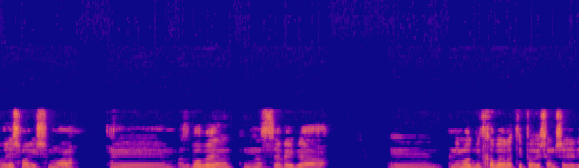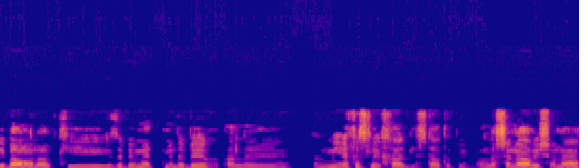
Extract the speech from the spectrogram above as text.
אבל יש מה לשמוע. אז בואו ננסה רגע, אני מאוד מתחבר לטיפ הראשון שדיברנו עליו, כי זה באמת מדבר על מ-0 ל-1 לסטארט-אפים, על השנה הראשונה,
